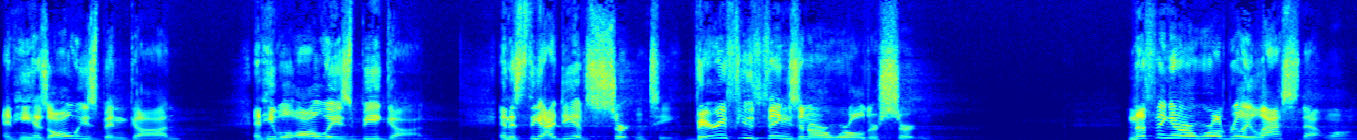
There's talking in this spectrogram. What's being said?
and He has always been God and He will always be God. And it's the idea of certainty. Very few things in our world are certain. Nothing in our world really lasts that long.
